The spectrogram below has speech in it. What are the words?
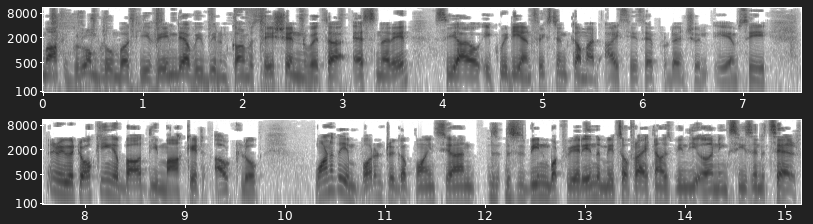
Market Guru on Bloomberg TV India. We've been in conversation with uh, S. Naren, CIO Equity and Fixed Income at ICICI Prudential AMC. We were talking about the market outlook. One of the important trigger points here, and this, this has been what we are in the midst of right now, has been the earnings season itself.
